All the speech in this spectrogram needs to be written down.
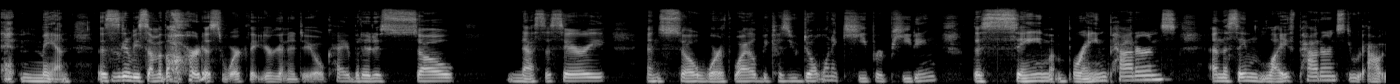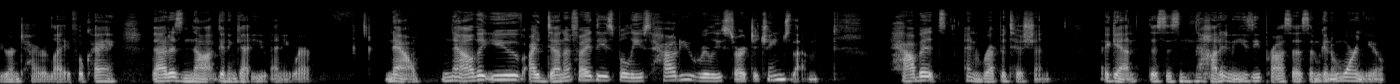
eh, man, this is going to be some of the hardest work that you're going to do. Okay. But it is so necessary and so worthwhile because you don't want to keep repeating the same brain patterns and the same life patterns throughout your entire life, okay? That is not going to get you anywhere. Now, now that you've identified these beliefs, how do you really start to change them? Habits and repetition. Again, this is not an easy process. I'm going to warn you.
